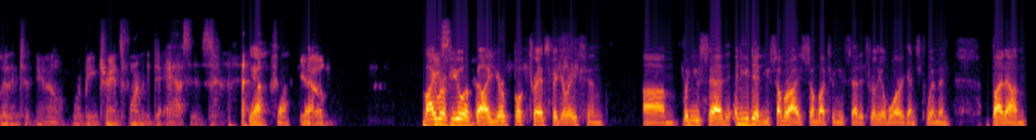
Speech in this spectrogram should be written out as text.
led into you know we're being transformed into asses Yeah. Yeah. you yeah. know My review of uh, your book Transfiguration, um, when you said, and you did, you summarized so much when you said it's really a war against women, but um,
